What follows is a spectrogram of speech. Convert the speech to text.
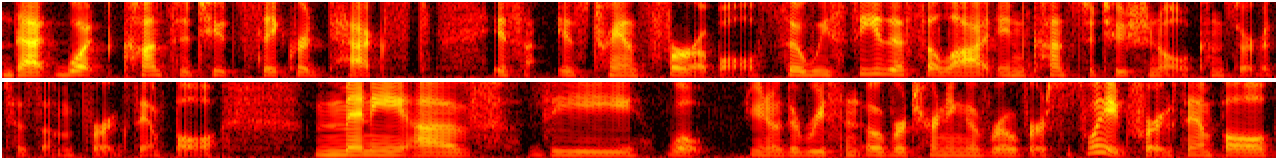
that what constitutes sacred text is is transferable. So we see this a lot in constitutional conservatism, for example. Many of the well, you know, the recent overturning of Roe versus Wade, for example,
